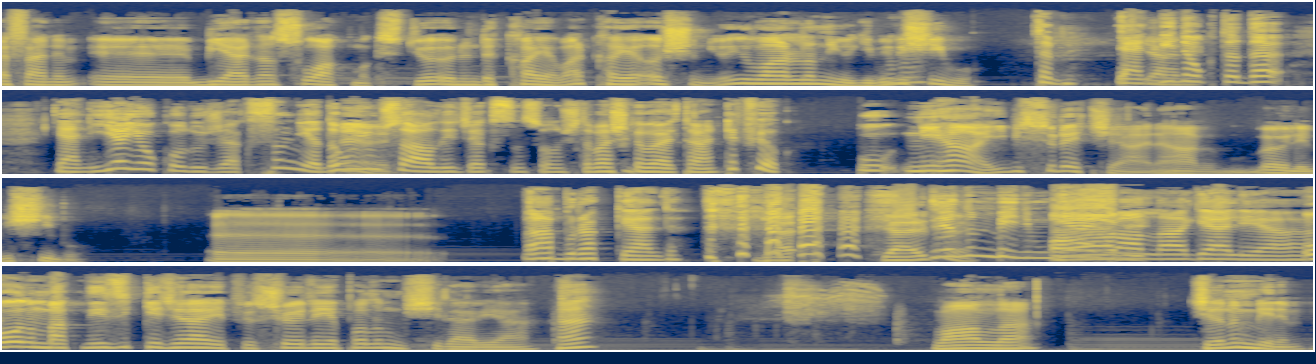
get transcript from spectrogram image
efendim e, bir yerden su akmak istiyor önünde kaya var kaya aşınıyor yuvarlanıyor gibi Hı bir şey bu. Tabii. Yani, Yani- bir noktada yani ya yok olacaksın ya da uyum Evet. sağlayacaksın sonuçta. Başka bir alternatif yok. Bu nihai bir süreç yani abi böyle bir şey bu. Ee, Ah Burak geldi. gel, geldi mi? Canım benim gel Abi, vallahi gel ya. Oğlum bak nezik geceler yapıyoruz. Şöyle yapalım bir şeyler ya. Ha? Valla. Canım benim.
